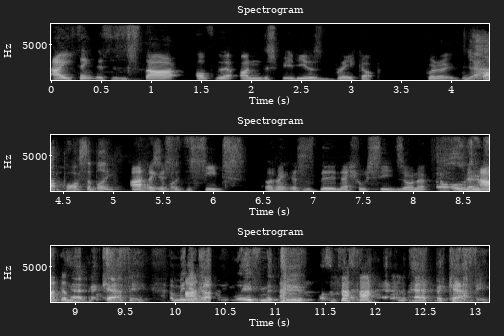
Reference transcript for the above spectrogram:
I think this is the start of the undisputed era's breakup. Where it, yeah, possibly. I possibly. think this is the seeds. I think this is the initial seeds on it. Oh, Adam Pat McAfee. I mean, Adam, got away from it too. Pat McAfee.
